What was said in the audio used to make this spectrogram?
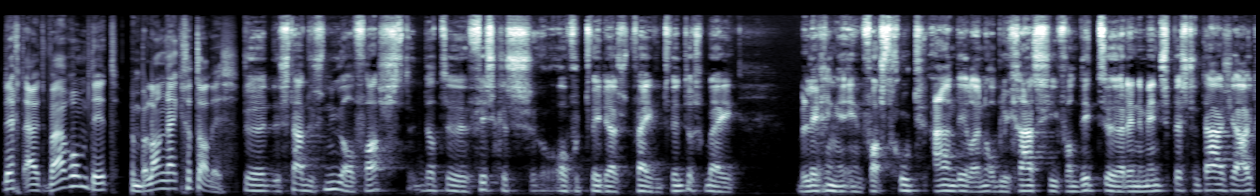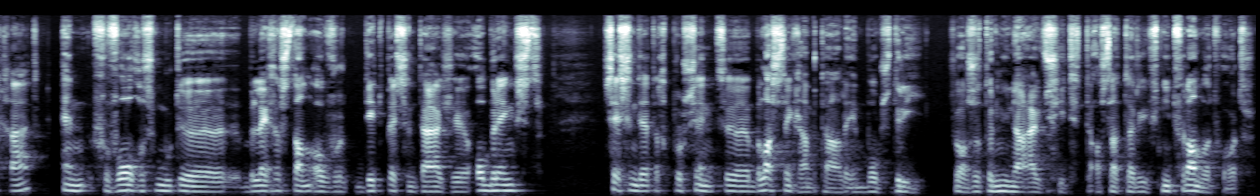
legt uit waarom dit een belangrijk getal is. Er staat dus nu al vast dat de fiscus over 2025 bij beleggingen in vastgoed, aandelen en obligatie van dit eh, rendementspercentage uitgaat. En vervolgens moeten beleggers dan over dit percentage opbrengst 36% eh, belasting gaan betalen in box 3. Zoals het er nu naar uitziet, als dat tarief niet veranderd wordt.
